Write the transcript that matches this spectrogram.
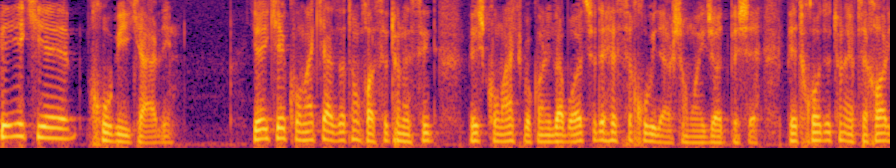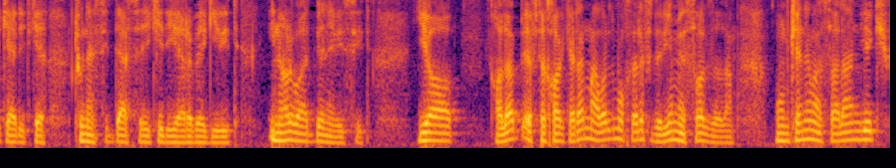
به یکی خوبی کردین. یا اینکه کمکی ازتون خواسته تونستید بهش کمک بکنید و باعث شده حس خوبی در شما ایجاد بشه. به خودتون افتخار کردید که تونستید دست یکی دیگر رو بگیرید. اینا رو باید بنویسید. یا حالا افتخار کردن موارد مختلفی داره. یه مثال زدم. ممکنه مثلا یک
